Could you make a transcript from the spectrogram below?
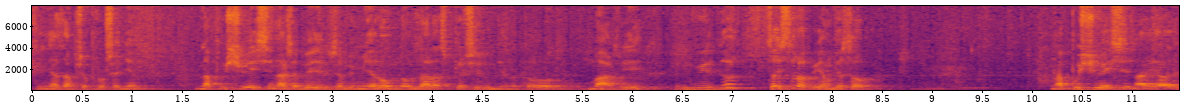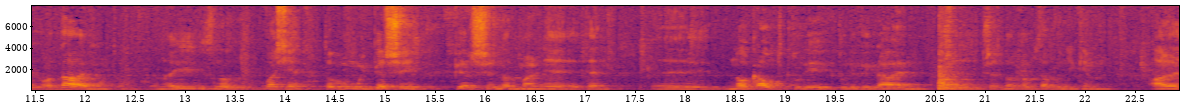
świnia za przeproszeniem, napuściłeś syna, żeby, żeby mnie równą zaraz w pierwszej rundzie, no to masz. I, i mówi, no coś zrobił, ja mówię, co? Napuściłeś syna, ja oddałem mu to. No i znowu, właśnie to był mój pierwszy, pierwszy normalnie ten knockout, który, który wygrałem przez, przez knockout zawodnikiem, ale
